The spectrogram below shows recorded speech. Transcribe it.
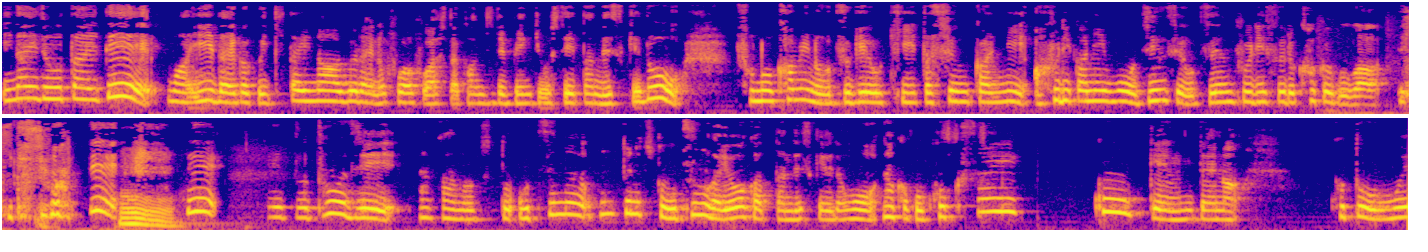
いない状態で、まあ、いい大学行きたいなぐらいのふわふわした感じで勉強していたんですけど、その神のお告げを聞いた瞬間に、アフリカにもう人生を全振りする覚悟ができてしまって、で、えっ、と、当時、なんかあの、ちょっとおつむ、本当にちょっとおつむが弱かったんですけれども、なんかこう、国際貢献みたいなことを思い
